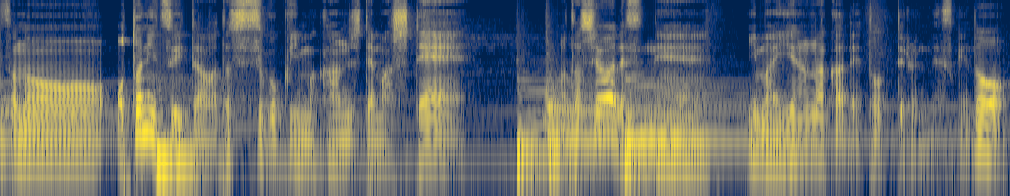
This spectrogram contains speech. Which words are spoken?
その音については私すごく今感じてまして私はですね今家の中で撮ってるんですけど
